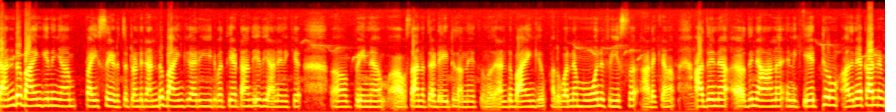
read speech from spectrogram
രണ്ട് ബാങ്കിൽ നിന്ന് ഞാൻ പൈസ എടുത്തിട്ടുണ്ട്. രണ്ട് ബാങ്കുകാർ ഈ ഇരുപത്തിയെട്ടാം തീയതിയാണ് എനിക്ക് പിന്നെ അവസാനത്തെ ഡേറ്റ് തന്നേക്കുന്നത്. രണ്ട് ബാങ്കും അതുപോലെ തന്നെ മോന് ഫീസ് അടയ്ക്കണം. അതിന് അതിനാണ് എനിക്ക് ഏറ്റവും അതിനേക്കാളും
